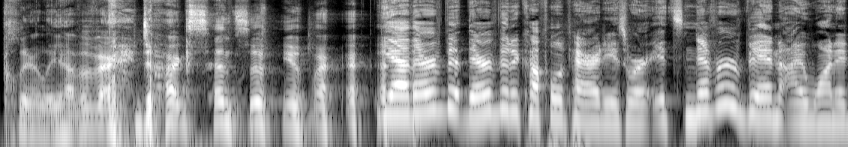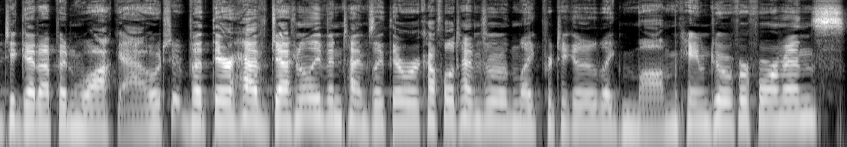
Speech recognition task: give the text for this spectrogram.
clearly have a very dark sense of humor yeah, there have been there have been a couple of parodies where it's never been I wanted to get up and walk out, but there have definitely been times like there were a couple of times when like particularly like mom came to a performance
